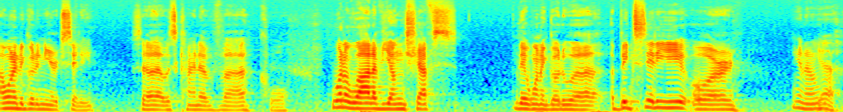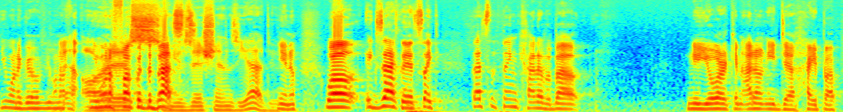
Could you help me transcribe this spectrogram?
I wanted to go to New York City. So that was kind of uh, Cool. what a lot of young chefs they want to go to a, a big city or You know, Yeah. you want to go. You want to. Yeah, you want to fuck with the best. musicians. Yeah, dude. You know. Well, exactly. It's like that's the thing, kind of about New York, and I don't need to hype up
